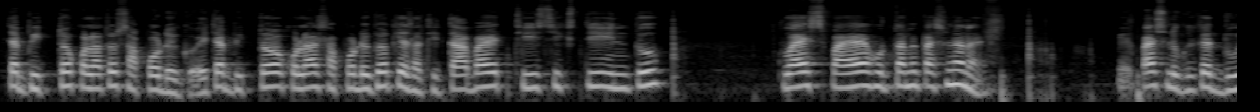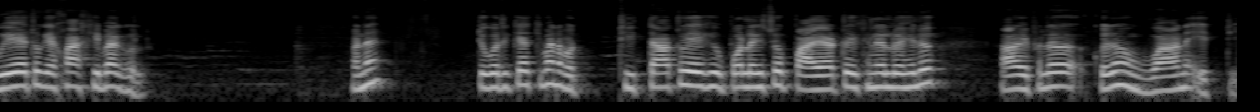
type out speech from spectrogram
এতিয়া বৃত্ত কলাটোৰ চাপৰ দৈৰ্ঘ্য। এতিয়া বৃত্ত কলাৰ চাপৰ দৈৰ্ঘ্য কি আছে? Theta by three sixty into twice pi r সূত্ৰ আমি পাইছিলোঁ নে নাই? পাইছিলোঁ গতিকে দুয়ে এইটোক এশ আশী বাৰ গ'ল। হয়নে? তো গতিকে কিমান হ'ব? থিতাটো এই ওপৰত লাগিছোঁ পায়াৰটো এইখিনিলৈ লৈ আহিলোঁ আৰু এইফালে কৈছোঁ ওৱান এইট্টি।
